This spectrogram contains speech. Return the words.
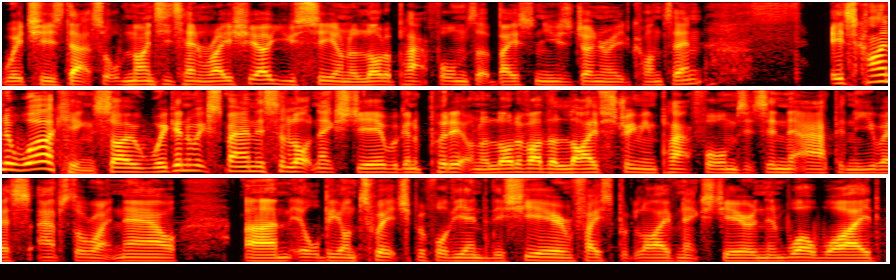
which is that sort of 90-10 ratio you see on a lot of platforms that are based on user-generated content. It's kind of working. So we're going to expand this a lot next year. We're going to put it on a lot of other live streaming platforms. It's in the app in the US App Store right now. Um, it will be on Twitch before the end of this year and Facebook Live next year, and then worldwide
